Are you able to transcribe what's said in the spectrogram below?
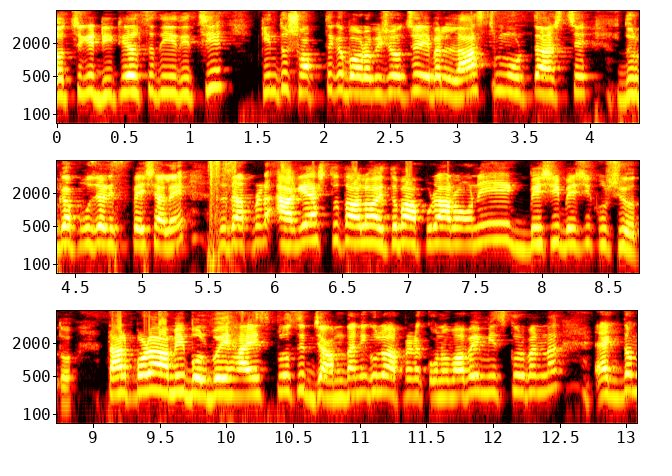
হচ্ছে গিয়ে ডিটেলস দিয়ে দিচ্ছি। কিন্তু সব থেকে বড় বিষয় হচ্ছে এবার লাস্ট মুহূর্তে আসছে দুর্গাপূজার স্পেশালে যদি আপনারা আগে আসতো তাহলে হয়তো বা আপুরা আরও অনেক বেশি বেশি খুশি হতো। তারপরে আমি বলব, এই হাই এক্সক্লুসিভ জামদানিগুলো আপনারা কোনোভাবেই মিস করবেন না। একদম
